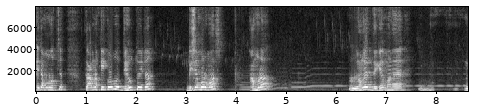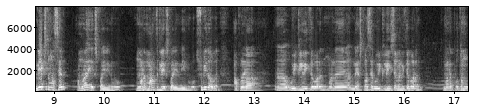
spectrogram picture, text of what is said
এটা মনে হচ্ছে। তাহলে আমরা কি করব? যেহেতু এটা ডিসেম্বর মাস, আমরা লংয়ের দিকে মানে নেক্সট মাসের আমরা এক্সপায়ারি নেব। মানে মান্থলি এক্সপায়ারি নিয়ে নেব। সুবিধা হবে। আপনারা উইকলি নিতে পারেন। মানে নেক্সট মাসের উইকলি হিসেবে নিতে পারেন। মানে প্রথম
